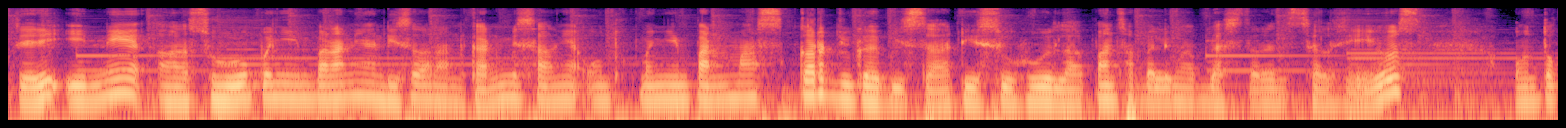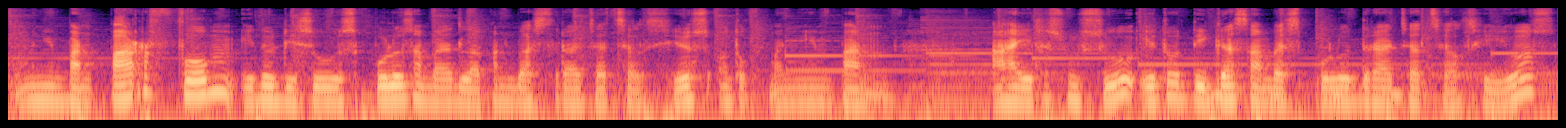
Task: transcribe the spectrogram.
Jadi ini uh, suhu penyimpanan yang disarankan misalnya untuk menyimpan masker juga bisa di suhu 8 sampai 15 derajat Celcius untuk menyimpan parfum itu di suhu 10 sampai 18 derajat Celcius. Untuk menyimpan air susu itu 3 sampai 10 derajat Celcius.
